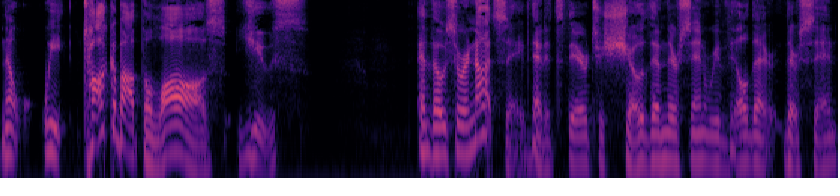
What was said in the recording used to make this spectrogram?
Now, we talk about the law's use and those who are not saved, that it's there to show them their sin, reveal their, their sin,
